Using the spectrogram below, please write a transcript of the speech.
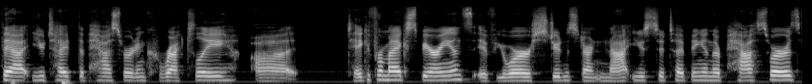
that you typed the password incorrectly. Uh, take it from my experience. If your students are not used to typing in their passwords,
